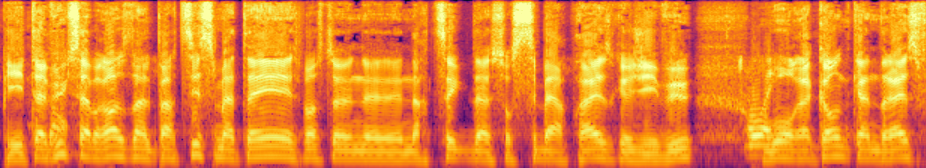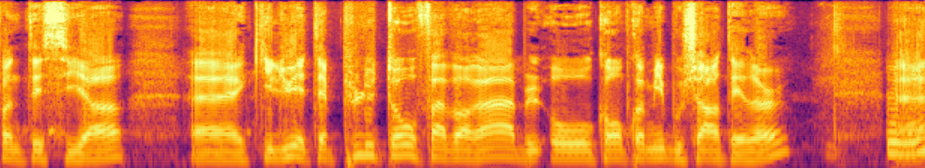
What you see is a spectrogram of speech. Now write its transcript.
Puis tu as vu que ça brasse dans le parti ce matin. Je pense que c'est un, un, article dans- sur Cyberpresse que j'ai vu Ouais. où on raconte qu'Andrés Fontesilla, euh, qui lui était plutôt favorable au compromis Bouchard-Taylor, euh,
